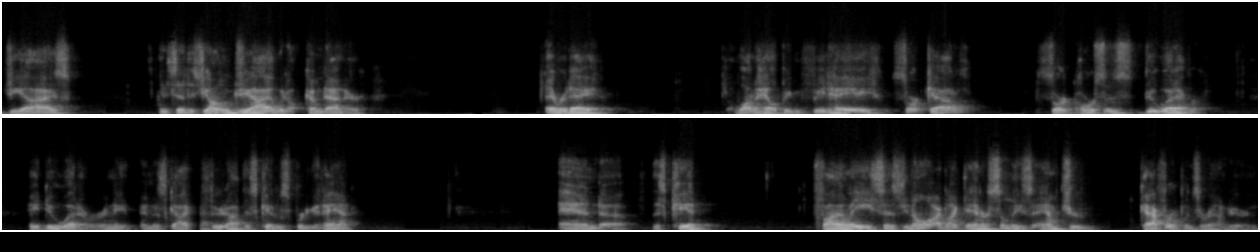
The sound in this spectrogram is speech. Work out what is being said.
GIs. And he said this young GI would come down there every day. Want to help him feed hay, sort cattle, sort horses, do whatever. He'd do whatever. And he and this guy figured out this kid was a pretty good hand. And uh, this kid finally says, you know, I'd like to enter some of these amateur calf ropings around here. And,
